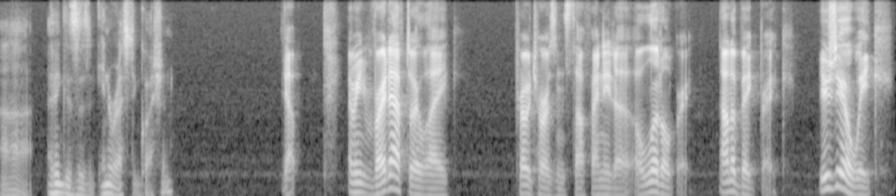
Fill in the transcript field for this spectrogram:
Uh, I think this is an interesting question. Yep. I mean, right after like pro tours and stuff, I need a, a little break, not a big break. Usually a week.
